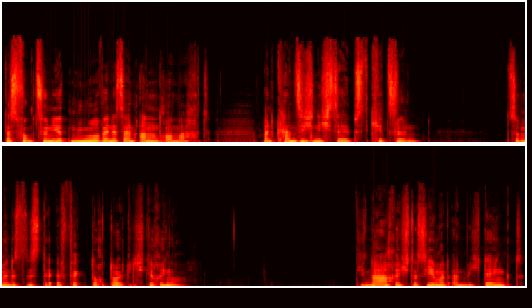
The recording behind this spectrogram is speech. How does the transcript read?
Das funktioniert nur, wenn es ein anderer macht. Man kann sich nicht selbst kitzeln. Zumindest ist der Effekt doch deutlich geringer. Die Nachricht, dass jemand an mich denkt,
